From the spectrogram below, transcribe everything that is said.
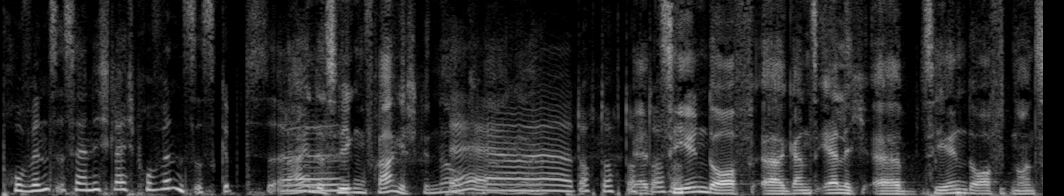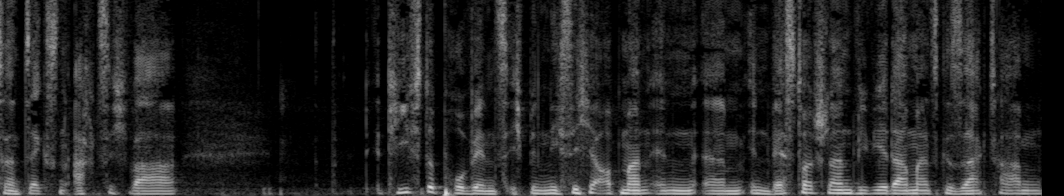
Provinz ist ja nicht gleich Provinz. Es gibt. Äh, Nein, deswegen frage ich genau. Ja, klar, ja. ja, doch, doch, doch. Äh, doch Zehlendorf, äh, ganz ehrlich, äh, Zehlendorf 1986 war tiefste Provinz. Ich bin nicht sicher, ob man in, ähm, in Westdeutschland, wie wir damals gesagt haben,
